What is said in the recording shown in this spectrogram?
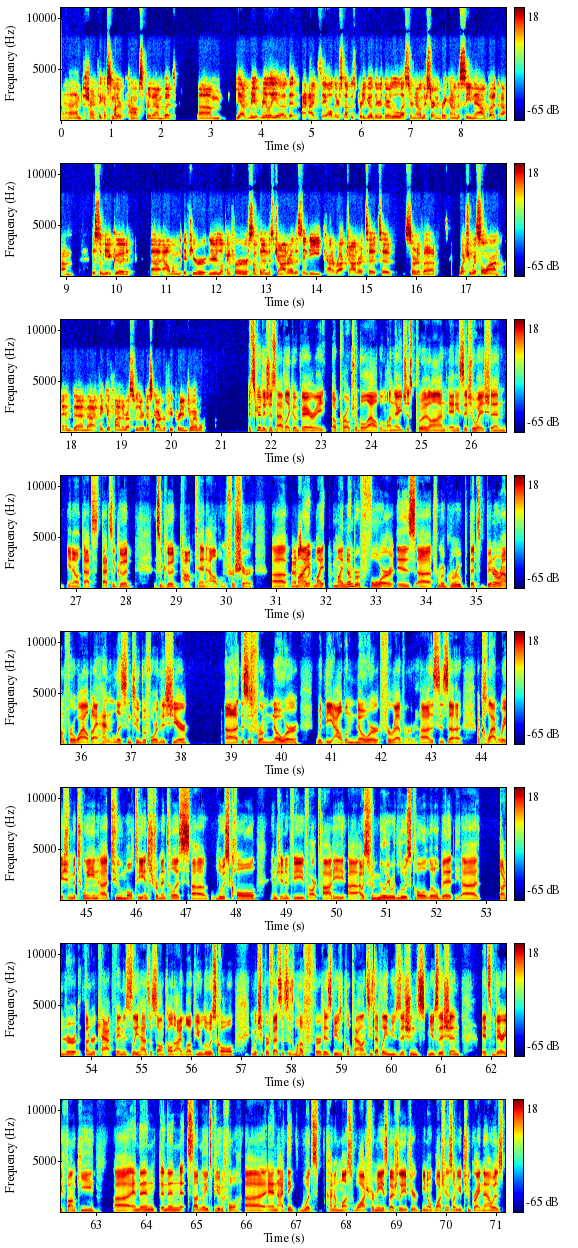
I'm just trying to think of some other comps for them, but um, yeah, re- really, uh, th- I- would say all their stuff is pretty good. They're they're a little lesser known. They're starting to break onto the scene now, but um, this would be a good uh, album if you're you're looking for something in this genre, this indie kind of rock genre, to to sort of uh, wet your whistle on, and then uh, I think you'll find the rest of their discography pretty enjoyable. It's good to just have like a very approachable album on there. You just put it on any situation. You know, that's that's a good it's a good top 10 album for sure. Uh, my my my number four is uh, from a group that's been around for a while, but I hadn't listened to before this year. Uh, this is from Knower with the album Knower Forever. Uh, this is a, a collaboration between uh, two multi instrumentalists, uh, Louis Cole and Genevieve Artadi. Uh, I was familiar with Louis Cole a little bit. Thunder Thundercat famously has a song called "I Love You, Louis Cole," in which he professes his love for his musical talents. He's definitely a musician's musician. It's very funky. Uh, and then and then suddenly it's beautiful. Uh, and I think what's kind of must watch for me, especially if you're you know watching this on YouTube right now, is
